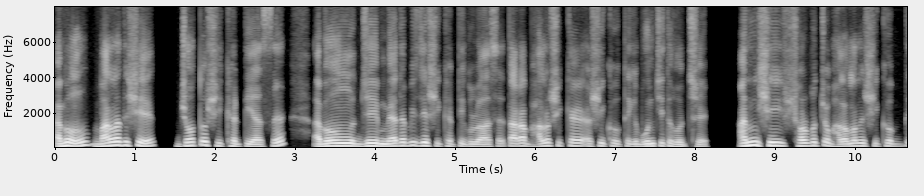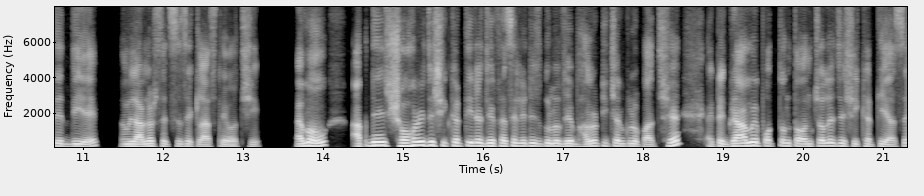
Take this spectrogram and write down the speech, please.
এবং বাংলাদেশে যত শিক্ষার্থী আছে এবং যে মেধাবী যে শিক্ষার্থীগুলো আছে তারা ভালো শিক্ষা শিক্ষক থেকে বঞ্চিত হচ্ছে। আমি সেই সর্বোচ্চ ভালো মানের শিক্ষকদের দিয়ে আমি লার্নার সাকসেস ক্লাস নেওয়াচ্ছি। এবং আপনি শহরে যে শিক্ষার্থীরা যে ফ্যাসিলিটিসগুলো যে ভালো টিচারগুলো পাচ্ছে, একটা গ্রামে প্রত্যন্ত অঞ্চলে যে শিক্ষার্থী আছে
